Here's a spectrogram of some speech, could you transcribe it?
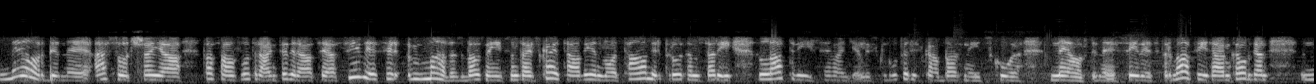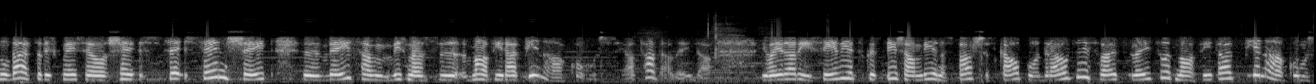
neordinē esot šajā Pasaules Luterāņu federācijā sievietes, ir mazas baznīcas, un tā skaitā viena no tām ir, protams, arī Latvijas evaņģēliska luteriskā baznīca, kura neordinē sievietes par mācītājiem. Kaut gan nu, vēsturiski mēs jau še, se, sen šeit uh, veicam vismaz uh, mācītāju pienākumus. Jā, tādā veidā. Jo ir arī sievietes, kas tiešām vienas pašas kalpo draudzēs, veicot mācītāju pienākumus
